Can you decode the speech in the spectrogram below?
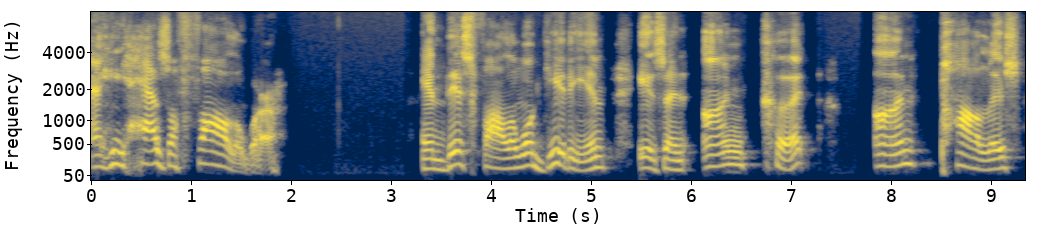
and he has a follower And this follower, Gideon, is an uncut, unpolished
